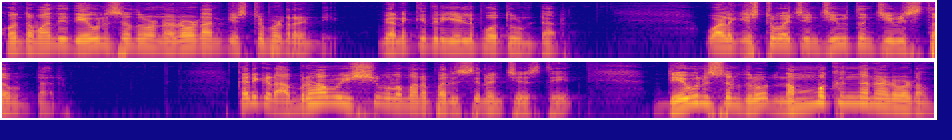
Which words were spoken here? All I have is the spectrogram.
కొంతమంది దేవుని సన్నిధిలో నడవడానికి ఇష్టపడరండి. వెనక్కి తిరిగి వెళ్ళిపోతూ ఉంటారు. వాళ్ళకి ఇష్టం వచ్చిన జీవితం జీవిస్తూ ఉంటారు. కానీ ఇక్కడ అబ్రహాం విషయంలో మన పరిశీలన చేస్తే దేవుని సన్నిధిలో నమ్మకంగా నడవడం.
